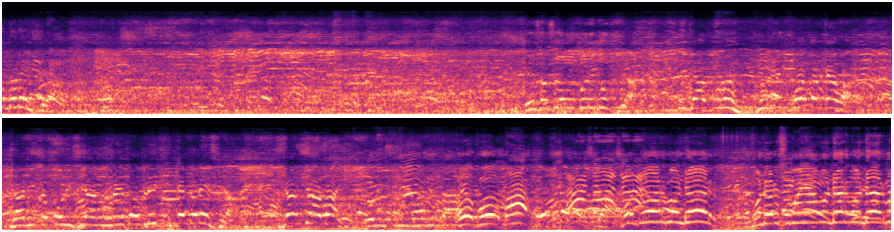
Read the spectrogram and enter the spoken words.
Indonesia. Disusul berikutnya 30 unit motor kawal dari Kepolisian Republik Indonesia. Yang wanita. Ayo bu pak. Mundur mundur. Mundur semuanya mundur mundur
